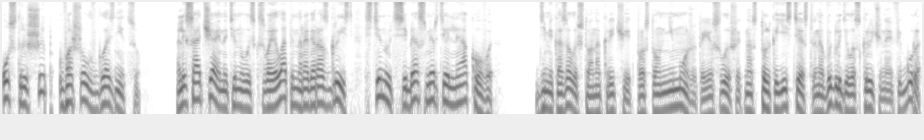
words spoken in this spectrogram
острый шип вошел в глазницу. Лиса отчаянно тянулась к своей лапе, норовя разгрызть, стянуть с себя смертельные оковы. Диме казалось, что она кричит, просто он не может ее слышать. Настолько естественно выглядела скрюченная фигура,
